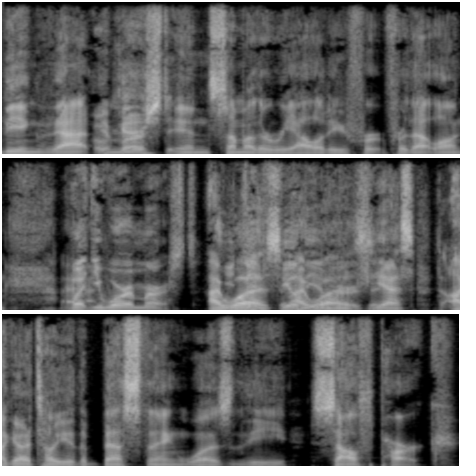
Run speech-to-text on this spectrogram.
being that Okay. immersed in some other reality for, for that long. But you were immersed. I You was, I was, immersion. yes. I got to tell you, the best thing was the South Park.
